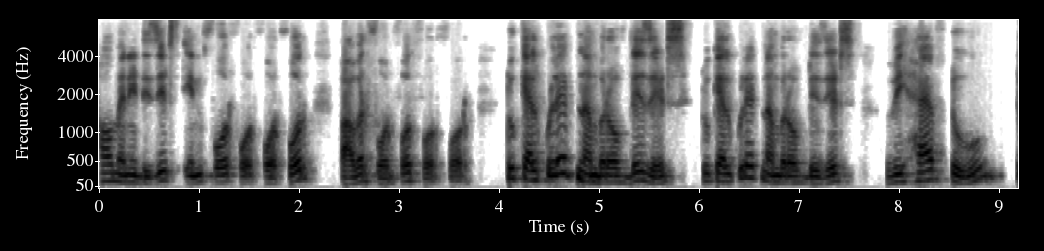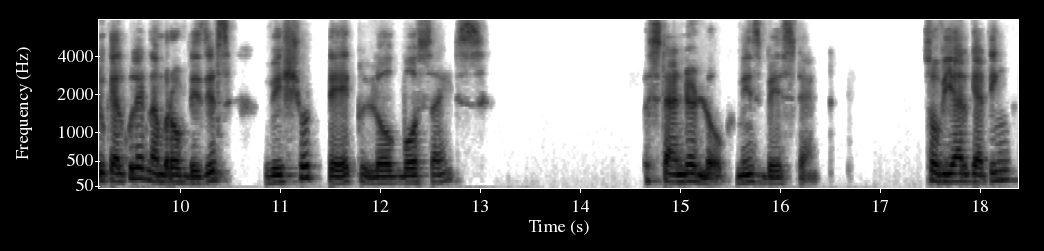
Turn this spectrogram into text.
how many digits in 4444 power 4444 to calculate number of digits to calculate number of digits we have to to calculate number of digits we should take log both sides. Standard log means base 10 so we are getting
